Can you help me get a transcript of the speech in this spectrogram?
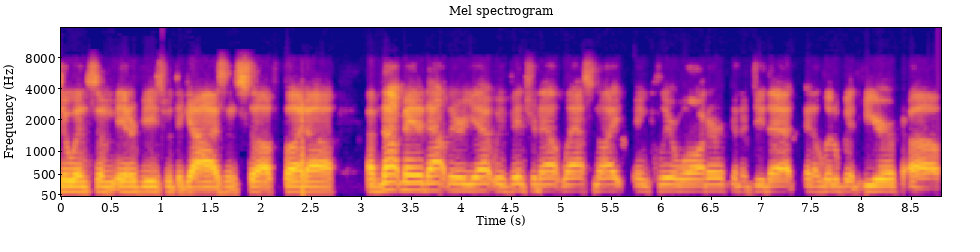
doing some interviews with the guys and stuff. But uh, I've not made it out there yet. We ventured out last night in Clearwater. Going to do that in a little bit here. Uh,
